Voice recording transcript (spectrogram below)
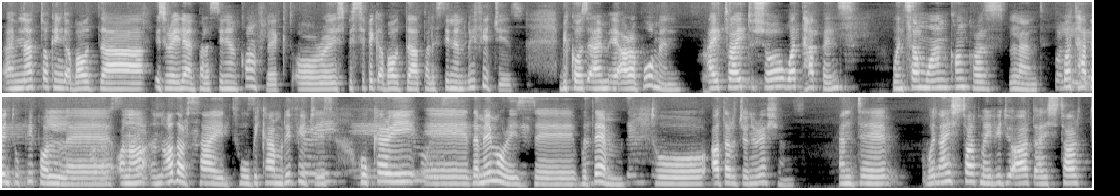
I'm not talking about the Israeli and Palestinian conflict or uh, specific about the Palestinian refugees because I'm an Arab woman. I try to show what happens when someone conquers land. What happened to people uh, on, a, on other side who become refugees, who carry uh, the memories uh, with them to other generations. And uh, when I start my video art, I start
